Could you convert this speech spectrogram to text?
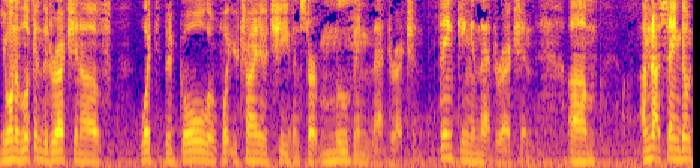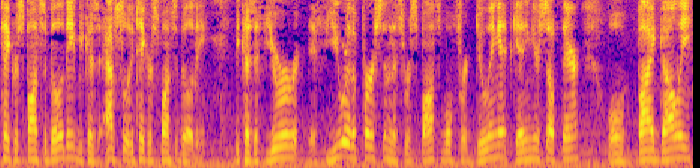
You want to look in the direction of what the goal of what you're trying to achieve and start moving in that direction, thinking in that direction. Um, I'm not saying don't take responsibility because absolutely take responsibility. Because if you're if you are the person that's responsible for doing it, getting yourself there, well, by golly,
